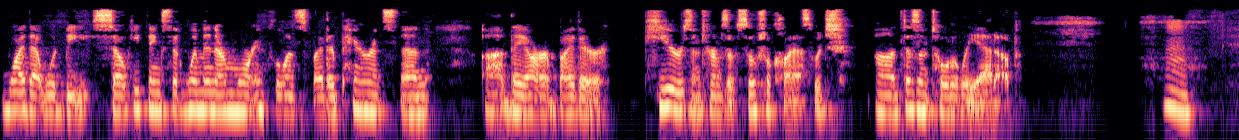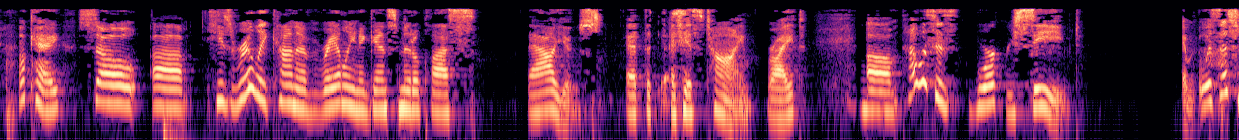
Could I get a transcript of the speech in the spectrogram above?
why that would be. So he thinks that women are more influenced by their parents than uh, they are by their peers in terms of social class, which uh, doesn't totally add up. Hmm. Okay, so uh, he's really kind of railing against middle class values at the at his time, right? Um, how was his work received? Was this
